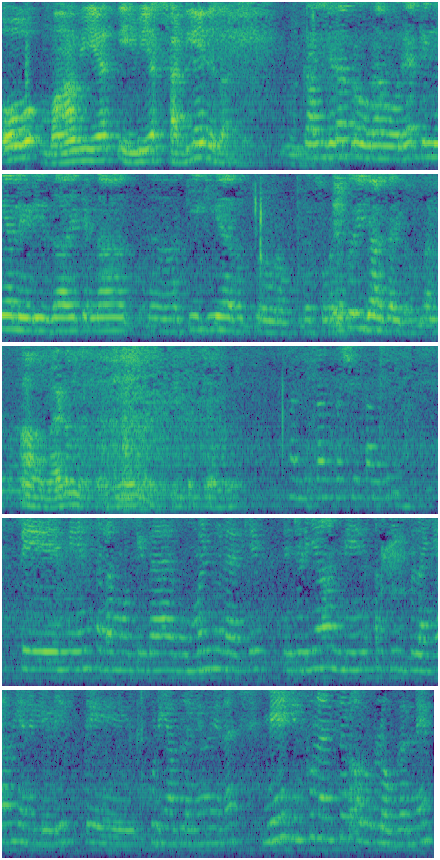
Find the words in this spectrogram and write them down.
ਉਹ ਮਾਂ ਵੀ ਹੈ ਧੀ ਵੀ ਹੈ ਸਾਡੀਆਂ ਹੀ ਨੇ ਸਾਡੀਆਂ ਕੱਲ ਜਿਹੜਾ ਪ੍ਰੋਗਰਾਮ ਹੋ ਰਿਹਾ ਕਿੰਨੀਆਂ ਲੇਡੀਜ਼ ਦਾ ਹੈ ਕਿੰਨਾ ਅਹ, ਕੀ ਕੀ ਹੈ ਪ੍ਰੋਗਰਾਮ ਦੱਸੋ ਇਹ- ਕੋਈ ਜਾਣਕਾਰੀ ਦਿਓ। ਹਾਂ ਮੈਡਮ ਦੱਸੋ ਜੀ ਇਹ ਕੀ ਹਾਂਜੀ ਤਾਂ ਸਤਿ ਸ਼੍ਰੀ ਅਕਾਲ ਜੀ ਤੇ ਮੇਨ ਸਾਡਾ ਮੋਟਿਵ ਹੈ ਔਮਨ ਨੂੰ ਲੈ ਕੇ ਤੇ ਜਿਹੜੀਆਂ ਮੇਨ ਅਸੀਂ ਬੁਲਾਈਆਂ ਹੋਈਆਂ ਨੇ ਲੇਡੀਜ਼ ਤੇ ਕੁੜੀਆਂ ਬੁਲਾਈਆਂ ਹੋਈਆਂ ਨੇ ਮੇਨ ਇਨਫਲੂਐਂਸਰ ਔਰ ਵਲੌਗਰ ਨੇ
